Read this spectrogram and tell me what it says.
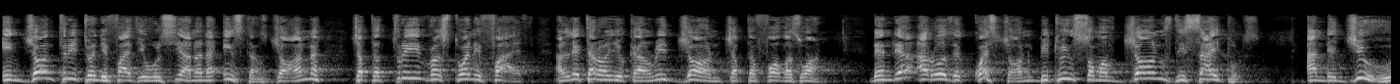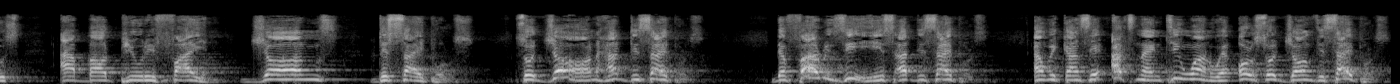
In John 3:25, you will see another instance. John chapter 3, verse 25. And later on, you can read John chapter 4, verse 1. Then there arose a question between some of John's disciples and the Jews about purifying John's disciples. So John had disciples. The Pharisees had disciples. And we can say Acts 19:1 were also John's disciples,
